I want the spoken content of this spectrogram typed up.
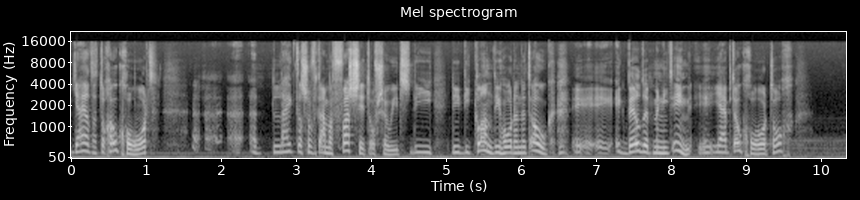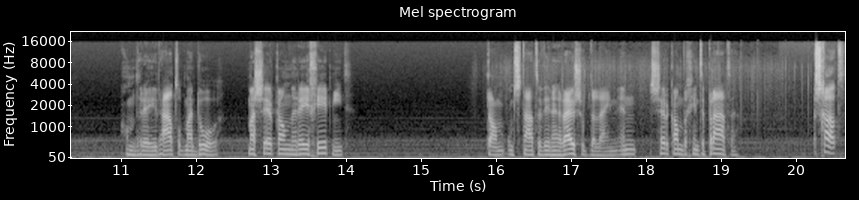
Jij had het toch ook gehoord? Het lijkt alsof het aan me vastzit of zoiets. Die, die, die klant, die hoorde het ook. Ik, ik, beelde het me niet in. Jij hebt het ook gehoord, toch? André ratelt maar door. Maar Serkan reageert niet. Dan ontstaat er weer een ruis op de lijn en Serkan begint te praten. Schat,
